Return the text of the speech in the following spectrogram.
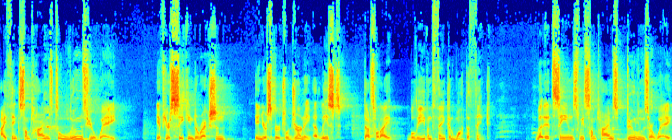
I think, sometimes to lose your way if you're seeking direction in your spiritual journey. At least that's what I believe and think and want to think. But it seems we sometimes do lose our way,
